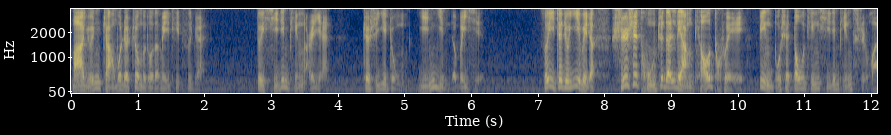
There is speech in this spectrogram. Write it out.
马云掌握着这么多的媒体资源，对习近平而言，这是一种隐隐的威胁。所以这就意味着实施统治的两条腿并不是都听习近平使唤，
